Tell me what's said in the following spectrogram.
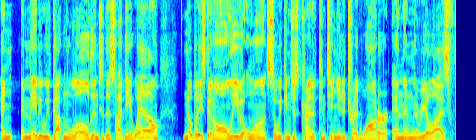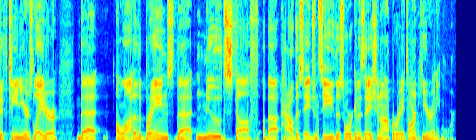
And and maybe we've gotten lulled into this idea well nobody's going to all leave at once so we can just kind of continue to tread water. And then we realize 15 years later that a lot of the brains that knew stuff about how this agency this organization operates aren't here anymore.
